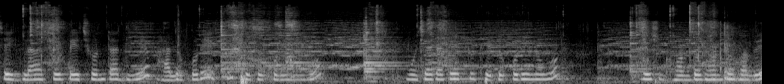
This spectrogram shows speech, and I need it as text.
সেই গ্লাসের পেছনটা দিয়ে ভালো করে একটু থেতো করে নেব। মোচাটাকে একটু থেতো করে নেব। বেশ ঘন্ট ঘন্ট হবে।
